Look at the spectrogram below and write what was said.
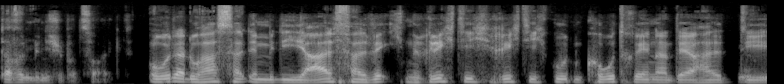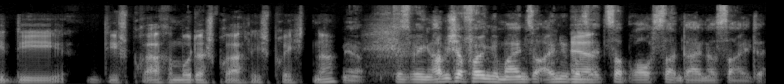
Davon bin ich überzeugt. Oder du hast halt im Idealfall wirklich einen richtig, richtig guten Co-Trainer, der halt die, die, die Sprache muttersprachlich spricht, ne? Ja. Deswegen habe ich ja vorhin gemeint, so einen Ja. Übersetzer brauchst du an deiner Seite.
